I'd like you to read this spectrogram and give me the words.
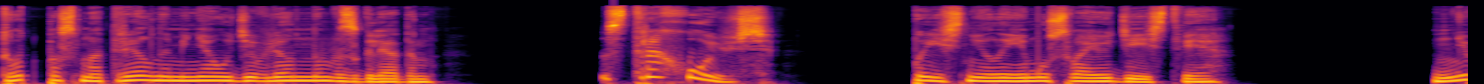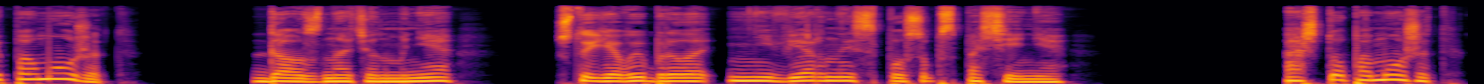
Тот посмотрел на меня удивленным взглядом. «Страхуюсь», — пояснила ему свое действие. «Не поможет», — дал знать он мне, что я выбрала неверный способ спасения. А что поможет?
